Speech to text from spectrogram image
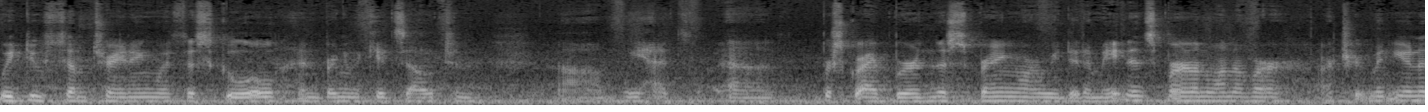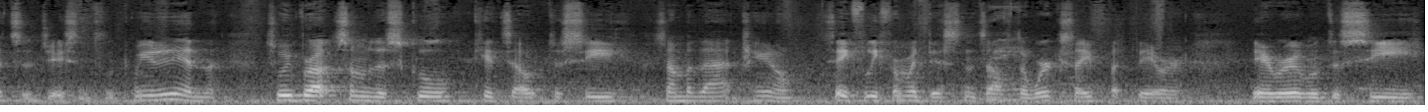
we do some training with the school and bringing the kids out, and um, we had uh, prescribed burn this spring where we did a maintenance burn on one of our, our treatment units adjacent to the community, and so we brought some of the school kids out to see some of that, you know, safely from a distance right. off the work site, but they were they were able to see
